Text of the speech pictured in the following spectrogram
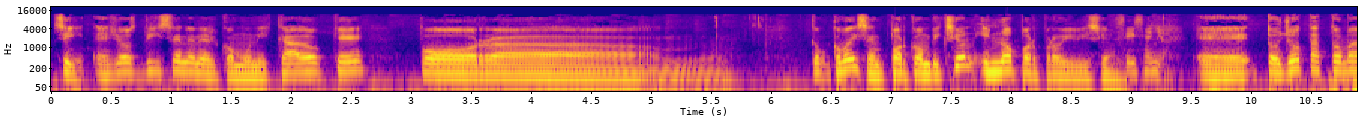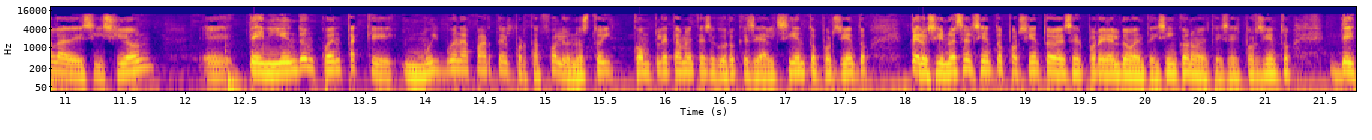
Sí, ellos dicen en el comunicado que por... ah, ¿cómo- ¿Cómo dicen? Por convicción y no por prohibición. Sí, señor. Eh, Toyota toma la decisión eh, teniendo en cuenta que muy buena parte del portafolio, no estoy completamente seguro que sea el 100%, pero si no es el 100% debe ser por ahí el 95-96% de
